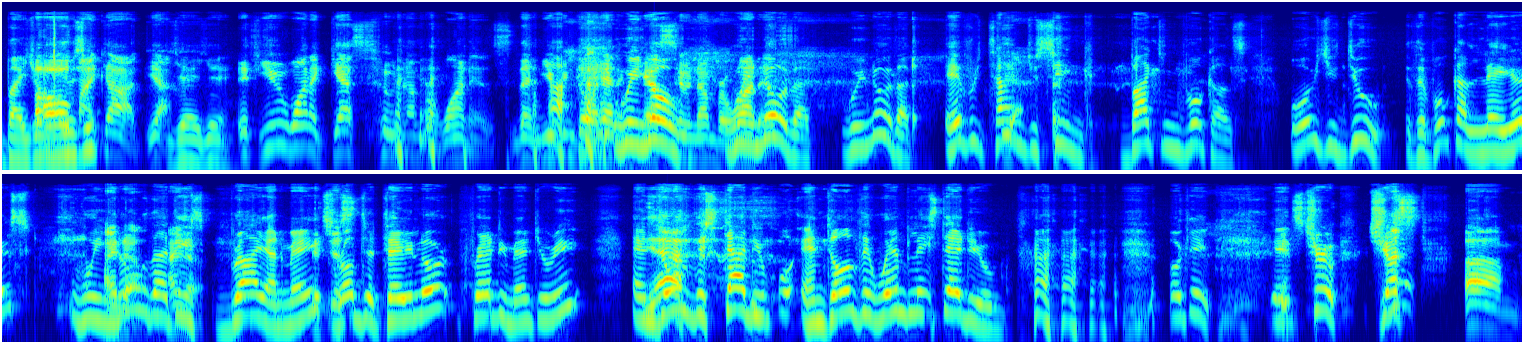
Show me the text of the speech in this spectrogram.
by your oh my music. god, yeah. Yeah, yeah. If you want to guess who number one is, then you can go ahead and we guess know, who number one. Is. We know is. that. We know that. Every time Yeah. you sing backing vocals or you do the vocal layers, we know, know, that I Brian May, It's just- Roger Taylor, Freddie Mercury, and Yeah. all the stadium and all the Wembley Stadium. okay. It's true. Just um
